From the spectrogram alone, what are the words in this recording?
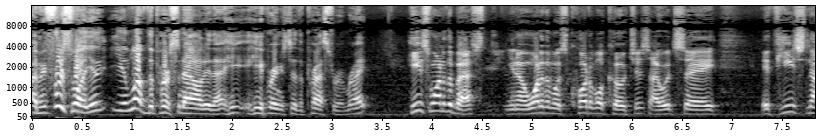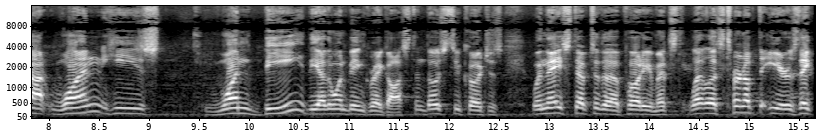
I mean, first of all, you, you love the personality that he, he brings to the press room, right? He's one of the best. You know, one of the most quotable coaches. I would say, if he's not one, he's one B. The other one being Greg Austin. Those two coaches, when they step to the podium, it's let, let's turn up the ears. They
